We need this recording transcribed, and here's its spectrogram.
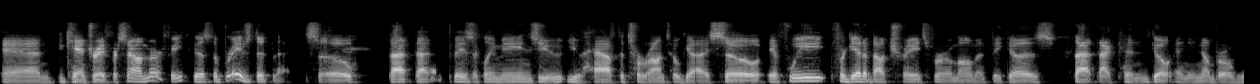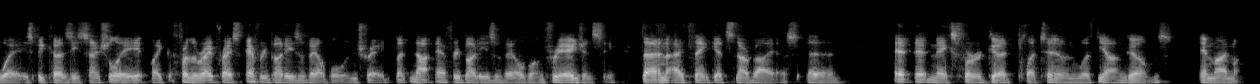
And you can't trade for Sam Murphy because the Braves did that. So that that basically means you you have the Toronto guy. So if we forget about trades for a moment, because that that can go any number of ways, because essentially like for the right price, everybody's available in trade, but not everybody is available in free agency. Then I think it's Narvaez. Uh, it, it makes for a good platoon with Yan Gomes in my mind.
